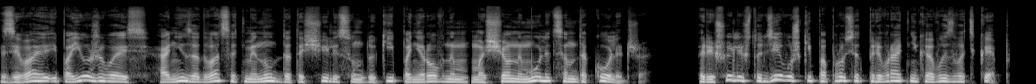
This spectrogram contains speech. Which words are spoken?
Зевая и поеживаясь, они за 20 минут дотащили сундуки по неровным мощеным улицам до колледжа. Решили, что девушки попросят привратника вызвать кэп.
